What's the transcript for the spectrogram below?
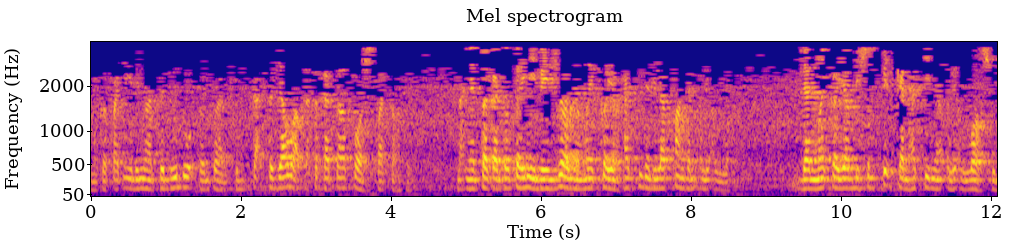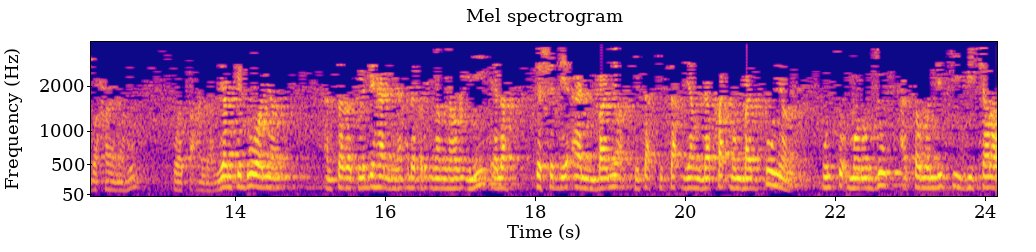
Maka pakcik dengar terduduk tuan-tuan. Tak terjawab tak terkata apa sepatah tu. Nak nyatakan tuan-tuan ini bezanya mereka yang hatinya dilapangkan oleh Allah. Dan mereka yang disempitkan hatinya oleh Allah subhanahu wa ta'ala. Yang keduanya antara kelebihan yang ada pada Imam Nawawi ini ialah kesediaan banyak kitab-kitab yang dapat membantunya untuk merujuk atau meneliti bicara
